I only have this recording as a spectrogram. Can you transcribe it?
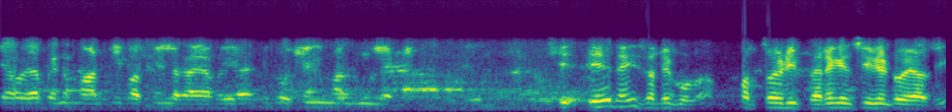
ਕਿਆ ਹੋਇਆ ਪਿੰਡ ਮਾਨਕੀ ਵਾਸੀਆਂ ਨੇ ਲਗਾਇਆ ਹੋਇਆ ਕਿ ਦੋਸ਼ੀਆਂ ਦੀ ਮੰਗ ਨੂੰ ਲੈ ਕੇ ਇਹ ਇਹ ਨਹੀਂ ਸਾਡੇ ਕੋਲ ਪਰਸੋਂ ਜਿਹੜੀ ਫਾਇਰਿੰਗ ਇਨਸੀਡੈਂਟ ਹੋਇਆ ਸੀ,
